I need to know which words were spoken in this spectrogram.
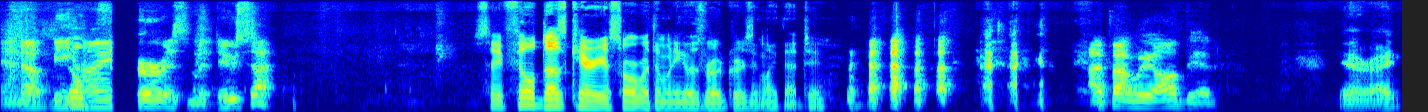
And up behind her is Medusa. Say Phil does carry a sword with him when he goes road cruising like that too. I thought we all did. Yeah, right.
